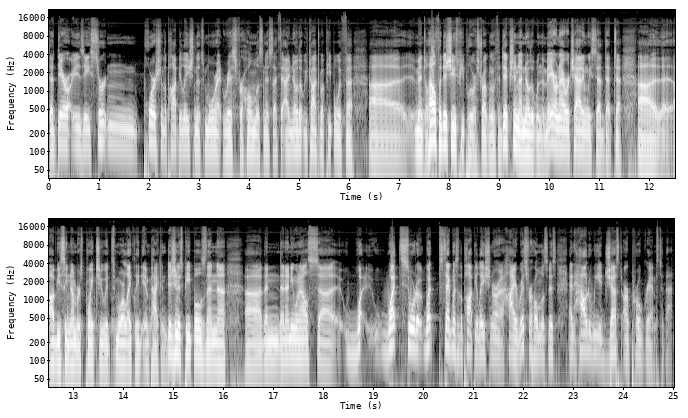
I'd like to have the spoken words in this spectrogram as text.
that there is a certain portion of the population that's more at risk for homelessness? I, th- I know that we've talked about people with uh, uh, mental health issues, people who are struggling with addiction. I know that when the mayor and I were chatting, we said that uh, obviously numbers point to it's more likely to impact Indigenous peoples than than than anyone else. what what sort of what segments of the population are at high risk for homelessness, and how do we adjust our programs to that?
